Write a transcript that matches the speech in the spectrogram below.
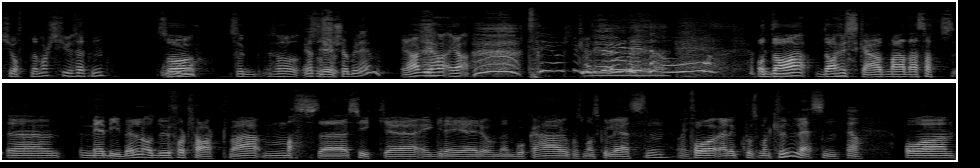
28. mars 2017. Så, Oh. så, så, har så, ja, treårsjubileum. Ja, vi har ja. Treårsjubileum! Og da, da husker jeg at meg, jeg satt uh, med Bibelen, og du fortalte meg masse syke greier om den boka her, og hvordan man skulle lese den, på, eller hvordan man kunne lese den. Ja. Og,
